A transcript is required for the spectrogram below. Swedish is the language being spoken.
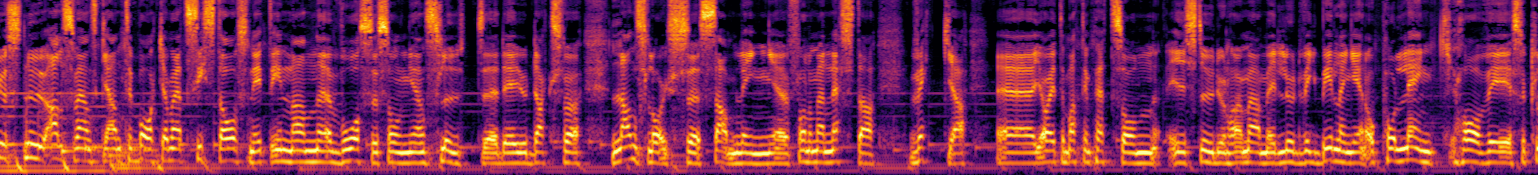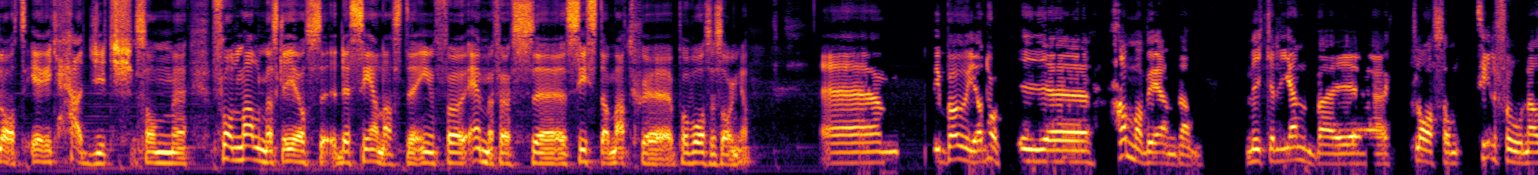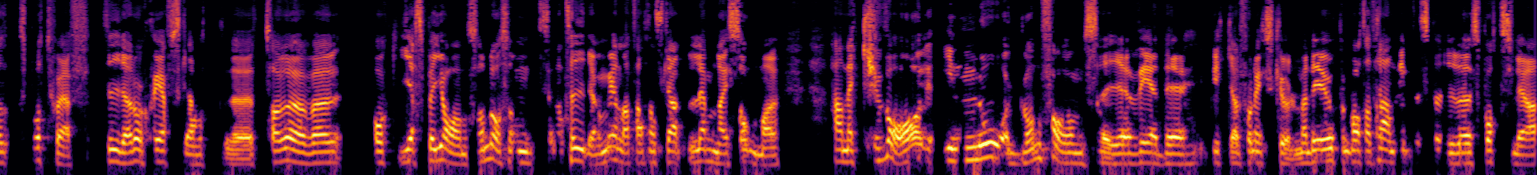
Just nu Allsvenskan tillbaka med ett sista avsnitt innan eh, vårsäsongens slut. Eh, det är ju dags för landslagssamling eh, från och med nästa vecka. Jag heter Martin Pettersson. I studion har jag med mig Ludvig Billengren och på länk har vi såklart Erik Hadjic som från Malmö ska ge oss det senaste inför MFFs sista match på vårsäsongen. Um, Vi börjar dock i uh, Hammarbyänden. Mikael Jennberg, eh, klar som tillförordnad sportchef, tidigare då chefscout, eh, tar över och Jesper Jansson då som sedan tidigare meddelat att han ska lämna i sommar. Han är kvar i någon form säger VD Rickard von Yxkull, men det är uppenbart att han inte styr sportsliga.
